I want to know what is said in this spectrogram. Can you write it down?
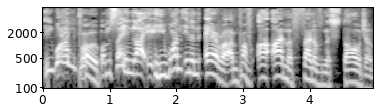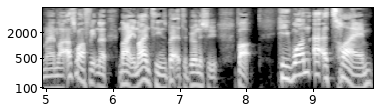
He won, bro. But I'm saying, like, he won in an era. And, bro, I, I'm a fan of nostalgia, man. Like, that's why I think the 99 team is better, to be honest with you. But he won at a time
